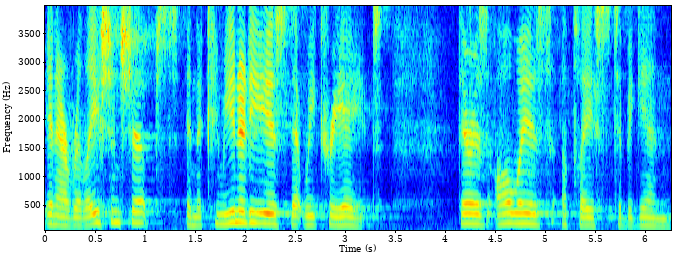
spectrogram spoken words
in our relationships, in the communities that we create. There is always a place to begin.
